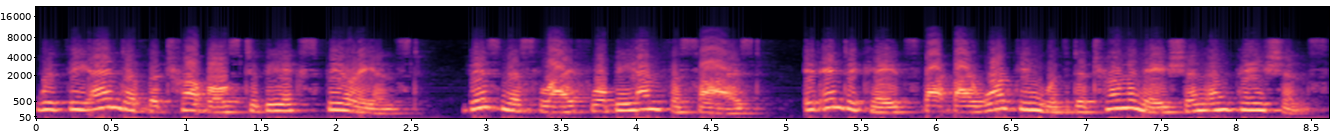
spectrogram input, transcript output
With the end of the troubles to be experienced, business life will be emphasized. It indicates that by working with determination and patience,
